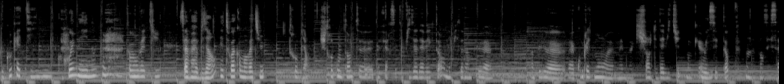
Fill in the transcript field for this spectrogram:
Coucou Cathy. Coucou Emeline. comment vas-tu? Ça va bien. Et toi, comment vas-tu? Trop bien. Je suis trop contente euh, de faire cet épisode avec toi. Un épisode un peu, un peu bah, complètement même qui change de d'habitude. Donc oui. c'est top. On a pensé ça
